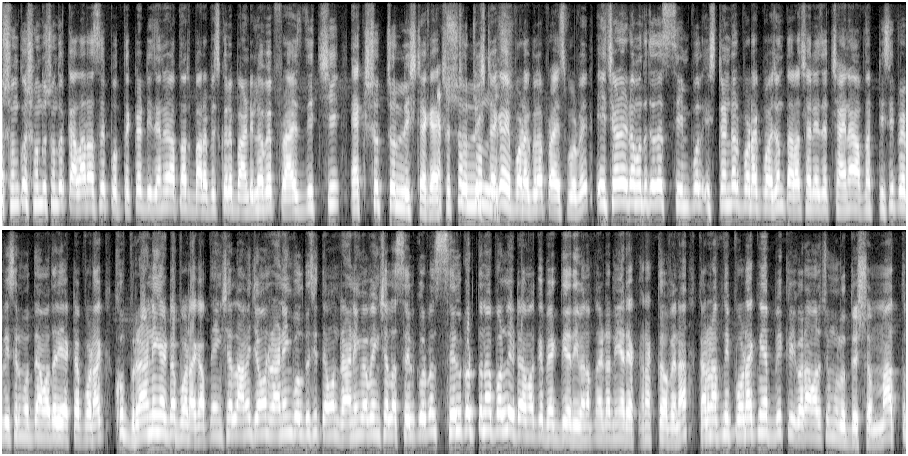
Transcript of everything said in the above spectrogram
অসংখ্য সুন্দর সুন্দর কালার আছে। প্রত্যেকটা ডিজাইনের আপনার বারো পিস করে বান্ডিল হবে। প্রাইস দিচ্ছি একশো চল্লিশ টাকা। একশো চল্লিশ টাকা এই প্রোডাক্টগুলো প্রাইস পড়বে। এছাড়া এটার মধ্যে যাদের সিম্পল স্ট্যান্ডার্ড প্রোডাক্ট প্রয়োজন তারা চাইলে যে চায়না আপনার টিসি প্রেভিসের মধ্যে আমাদের এই একটা প্রোডাক্ট খুব রানিং একটা প্রোডাক্ট আপনি ইনশাল্লাহ আমি যেমন রানিং বলতেছি তেমন রানিং বা কীভাবে ইনশাল্লাহ সেল করবেন? সেল করতে না পারলে এটা আমাকে ব্যাক দিয়ে দিবেন। আপনার এটা নিয়ে রাখতে হবে না। কারণ আপনি প্রোডাক্ট নিয়ে বিক্রি করা আমার হচ্ছে মূল উদ্দেশ্য। মাত্র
